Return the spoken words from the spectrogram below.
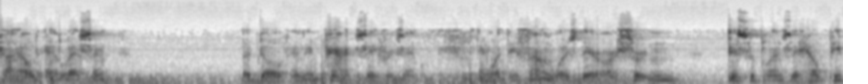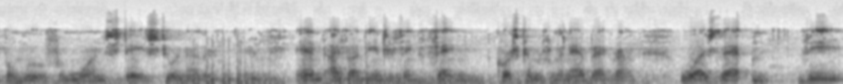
child, adolescent, adult, and then parent, say, for example. And what they found was there are certain disciplines that help people move from one stage to another. And I thought the interesting thing, of course, coming from the NAV background, was that the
